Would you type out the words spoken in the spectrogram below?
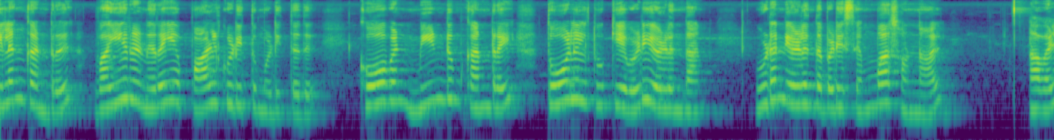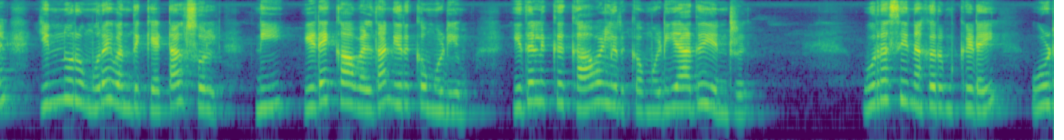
இளங்கன்று வயிறு நிறைய பால் குடித்து முடித்தது. கோவன் மீண்டும் கன்றை தோளில் தூக்கியபடி எழுந்தான். உடன் எழுந்தபடி செம்பா சொன்னால் அவள் இன்னொரு முறை வந்து கேட்டால் சொல். நீ இடைக்காவல் தான் இருக்க முடியும். இதழுக்கு காவல் இருக்க முடியாது என்று. உரசி நகரும் கிடை உட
